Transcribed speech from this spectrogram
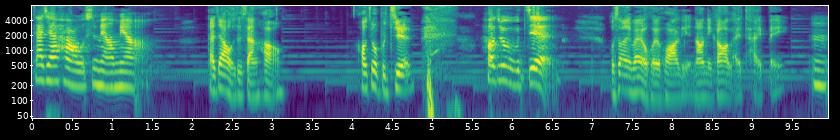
大家好，我是苗苗。大家好，我是三号。好久不见，好久不见。我上礼拜有回花莲，然后你刚好来台北。嗯。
